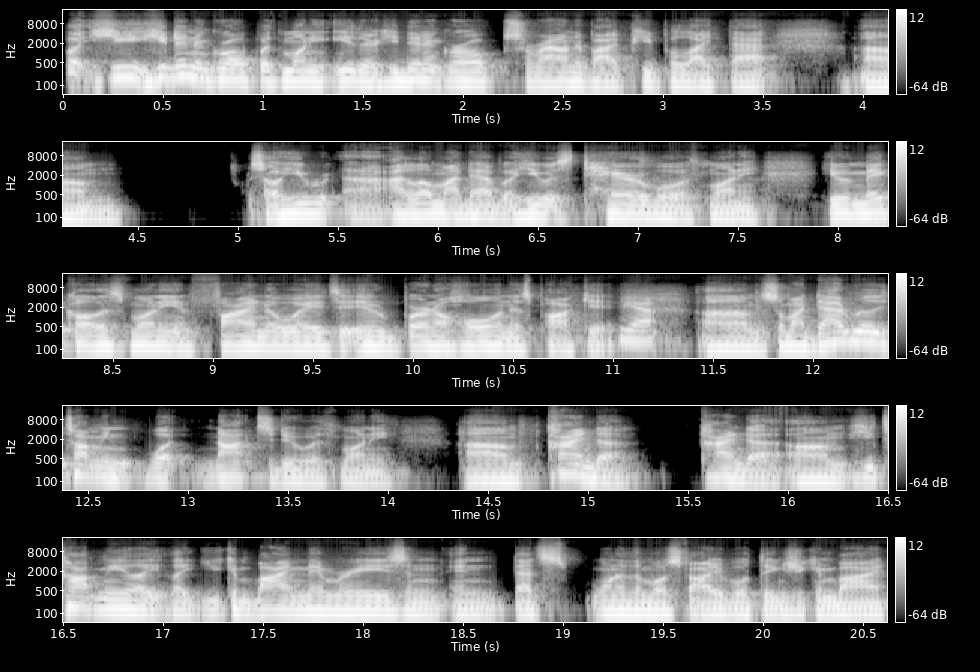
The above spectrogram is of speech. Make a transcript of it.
but he he didn't grow up with money either. He didn't grow up surrounded by people like that. Um, so he I love my dad, but he was terrible with money. He would make all this money and find a way to it would burn a hole in his pocket. Yeah. Um, so my dad really taught me what not to do with money. Um, kinda, kinda. Um, he taught me like like you can buy memories, and and that's one of the most valuable things you can buy.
